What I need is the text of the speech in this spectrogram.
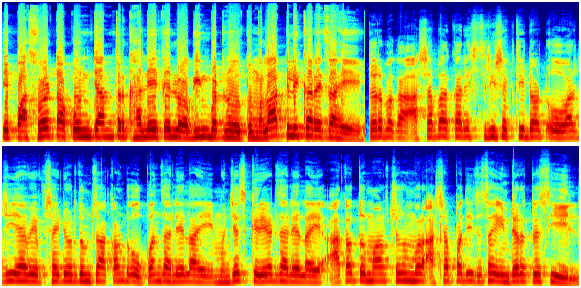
ते पासवर्ड टाकून त्यानंतर खाली येथे लॉगिंग बटनवर तुम्हाला क्लिक करायचं आहे. तर बघा अशा प्रकारे स्त्री शक्ती डॉट ओ आर जी या वेबसाईटवर तुमचं अकाउंट ओपन झालेलं आहे म्हणजेच क्रिएट झालेलं आहे. आता तुमच्यासमोर अशा पद्धतीचा इंटरफेस येईल.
